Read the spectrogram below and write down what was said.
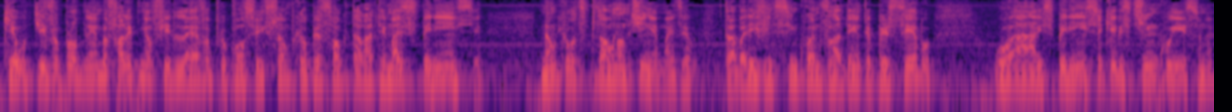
que eu tive o problema, eu falei pro meu filho, leva para o Conceição, porque o pessoal que está lá tem mais experiência. Não que o hospital não tinha, mas eu trabalhei 25 anos lá dentro, eu percebo o, a experiência que eles tinham com isso, né?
